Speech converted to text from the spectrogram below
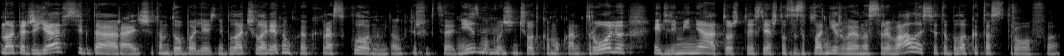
Но опять же, я всегда раньше, там, до болезни, была человеком как раз склонным там, к перфекционизму, mm-hmm. к очень четкому контролю. И для меня то, что если я что-то запланирую, оно срывалось, это была катастрофа.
